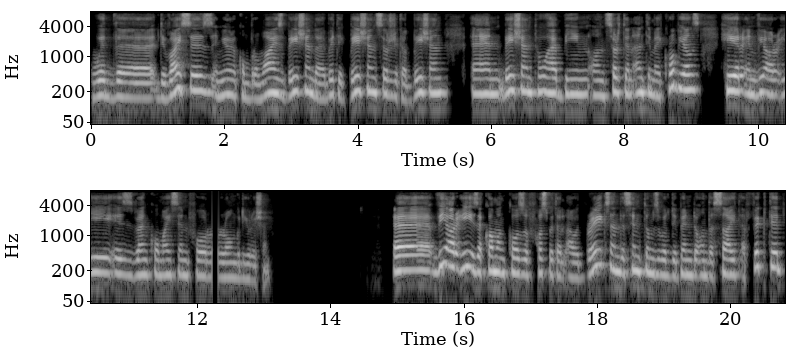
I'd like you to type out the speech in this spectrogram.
with uh, devices, immunocompromised patient, diabetic patient, surgical patient, and patient who have been on certain antimicrobials. Here in VRE is vancomycin for long duration. Uh, VRE is a common cause of hospital outbreaks, and the symptoms will depend on the site affected.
